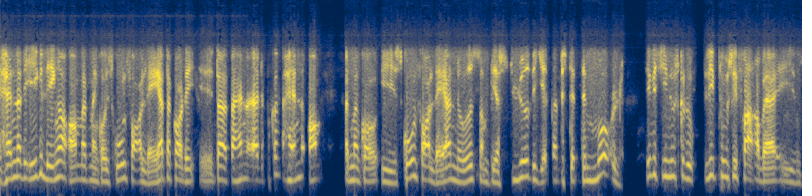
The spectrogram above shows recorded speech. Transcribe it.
handler det ikke længere om, at man går i skole for at lære. Der, går det, øh, der, der handler, er det begyndt at handle om, at man går i skole for at lære noget, som bliver styret ved hjælp af bestemte mål. Det vil sige, nu skal du lige pludselig fra at være i en,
